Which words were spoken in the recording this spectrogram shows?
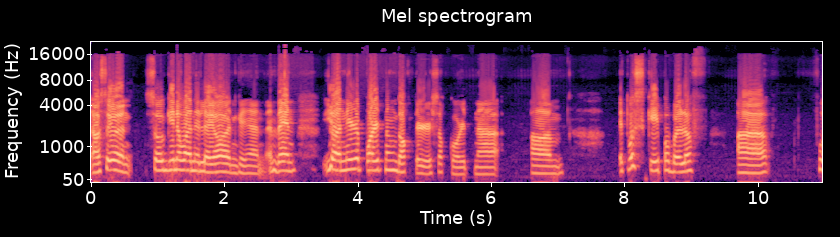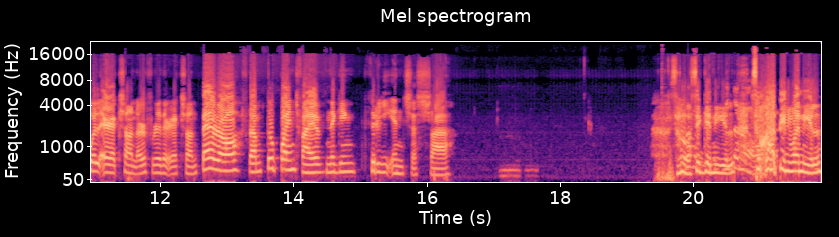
Oh, so yun. So, ginawa nila yon ganyan. And then, yun, ni-report ng doctor sa court na um, it was capable of uh, full erection or further erection. Pero, from 2.5, naging 3 inches siya. So, sige, Neil. Sukatin mo, Neil.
